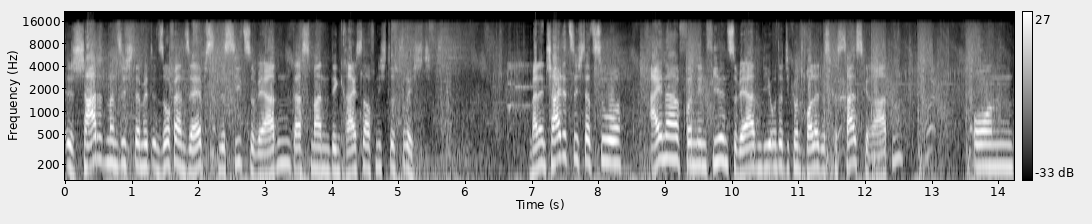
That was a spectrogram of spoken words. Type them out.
äh, schadet man sich damit insofern selbst, Lissi zu werden, dass man den Kreislauf nicht durchbricht. Man entscheidet sich dazu, einer von den vielen zu werden, die unter die Kontrolle des Kristalls geraten. Und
